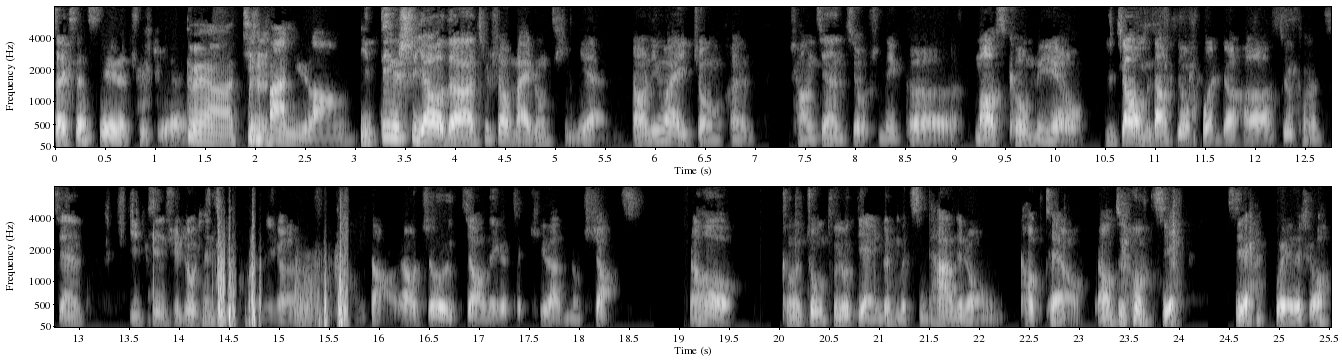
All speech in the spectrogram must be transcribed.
Sex and City 的主角，对啊，金发女郎一定是要的啊，就是要买这种体验。然后另外一种很常见的酒是那个 Moscow Mule，你知道我们当时就混着喝，就是可能先一进去之后先点那个长岛，然后之后叫那个 Tequila 的那种 shots，然后可能中途又点一个什么其他那种 cocktail，然后最后结结尾的时候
